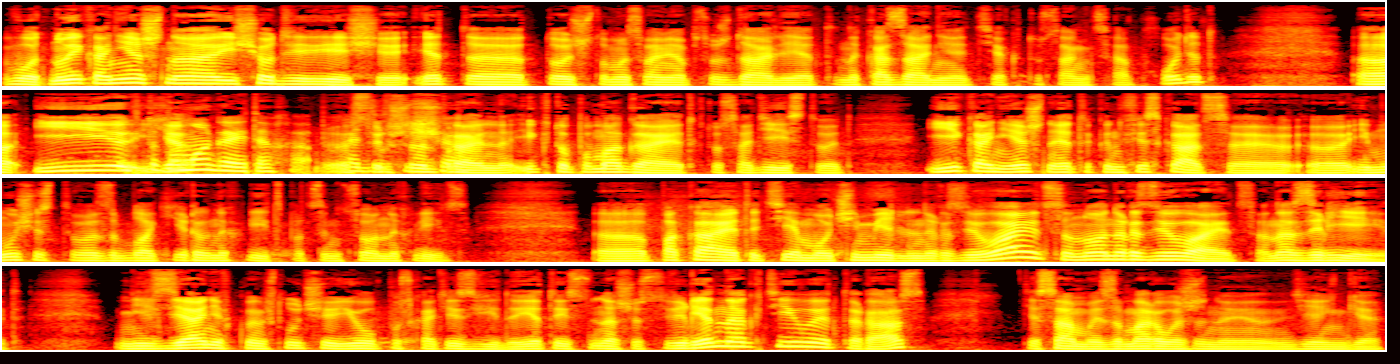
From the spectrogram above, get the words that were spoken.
Вот, ну и, конечно, еще две вещи. Это то, что мы с вами обсуждали, это наказание тех, кто санкции обходит. А, и, и кто я... помогает их обходить Совершенно еще. правильно. И кто помогает, кто содействует. И, конечно, это конфискация э, имущества заблокированных лиц, подсанкционных лиц. Э, пока эта тема очень медленно развивается, но она развивается, она зреет нельзя ни в коем случае ее упускать из вида. И это наши суверенные активы, это раз, те самые замороженные деньги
